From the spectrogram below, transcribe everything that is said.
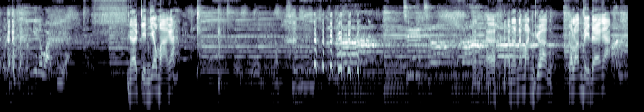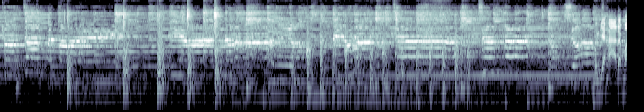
เดี๋ยวมันเป็นตรงนี้เลยว่ะพี่อะเนี่ยกลินเยี่ยวหมางะอันเอออันนั้นน้ำมันเครื่องกะลอนสีแดงอะ มึงจะหาทำไม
